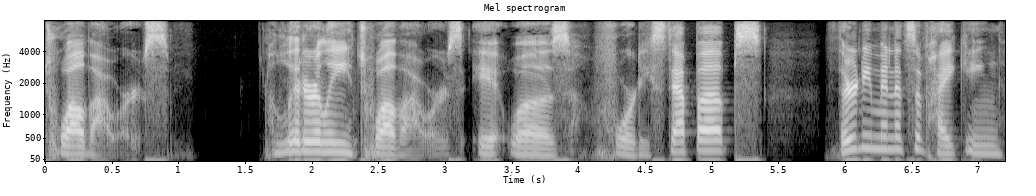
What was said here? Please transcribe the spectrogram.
12 hours literally 12 hours. It was 40 step ups, 30 minutes of hiking,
